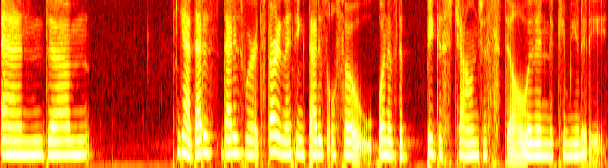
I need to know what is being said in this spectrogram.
and um, yeah, that is that is where it started. And I think that is also one of the biggest challenges still within the community.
